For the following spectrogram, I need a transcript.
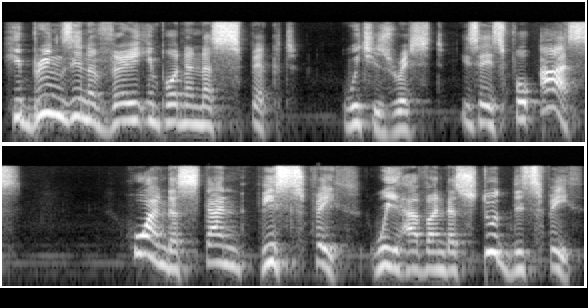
he brings in a very important aspect, which is rest. He says, For us, who understand this faith, we have understood this faith,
